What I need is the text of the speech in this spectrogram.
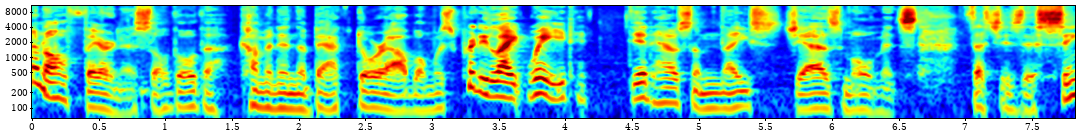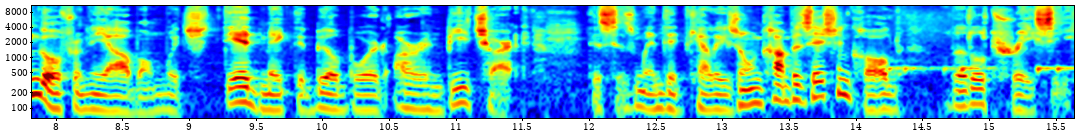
In all fairness, although the Coming in the Back Door album was pretty lightweight, it did have some nice jazz moments, such as this single from the album, which did make the Billboard R&B chart. This is Wynton Kelly's own composition called Little Tracy.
